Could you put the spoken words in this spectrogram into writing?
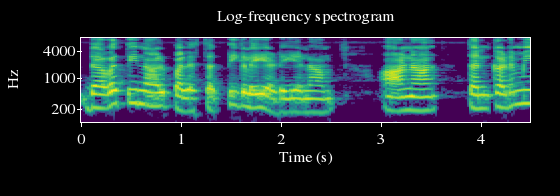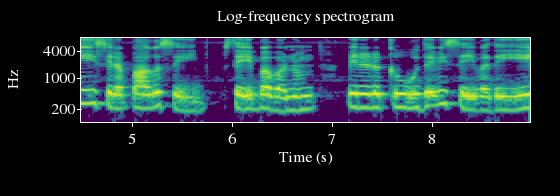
தவத்தினால் பல சக்திகளை அடையலாம். ஆனால் தன் கடமையை சிறப்பாக செய் செய்பவனும் பிறருக்கு உதவி செய்வதையே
